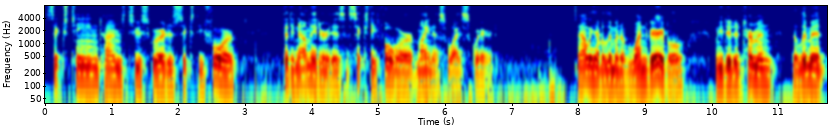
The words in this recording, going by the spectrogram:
16 times 2 squared is 64. The denominator is 64 minus y squared. Now we have a limit of one variable. We need to determine the limit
